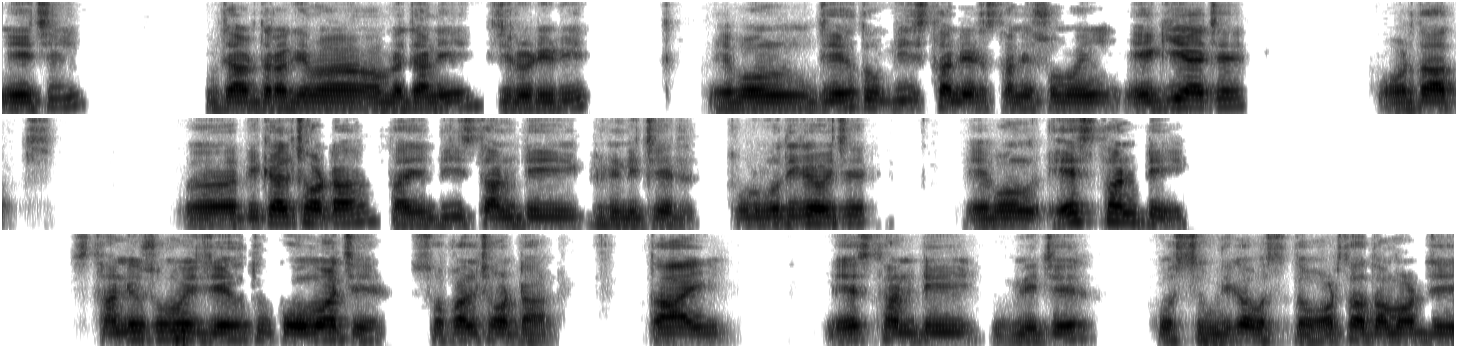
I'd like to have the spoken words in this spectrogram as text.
নিয়েছি, যার দ্বারা দ্রাঘিমা আমরা জানি জিরো ডিগ্রি এবং যেহেতু বি স্থানের স্থানীয় সময় এগিয়ে আছে, অর্থাৎ বিকাল ছটা, তাই বি স্থানটি গ্রিনিচের পূর্ব দিকে হয়েছে এবং এ স্থানটি স্থানীয় সময় যেহেতু কম আছে, সকাল ছটা, তাই এ স্থানটি গ্রিনিচের পশ্চিম দিকে অবস্থিত। অর্থাৎ আমার যে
